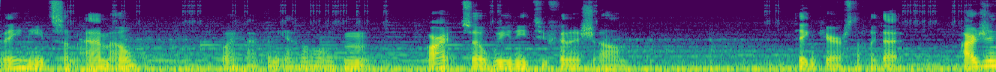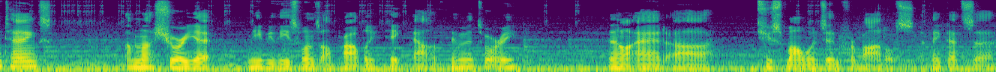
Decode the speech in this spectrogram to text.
They need some ammo. Do I have any ammo? Hmm. Alright, so we need to finish um, taking care of stuff like that. Hydrogen tanks, I'm not sure yet. Maybe these ones I'll probably take out of inventory. Then I'll add uh, two small ones in for bottles. I think that's a,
